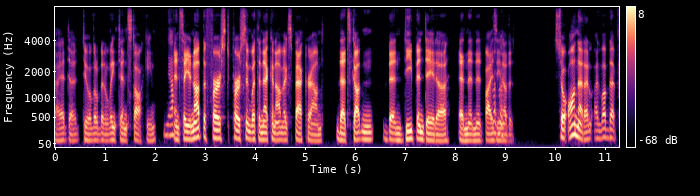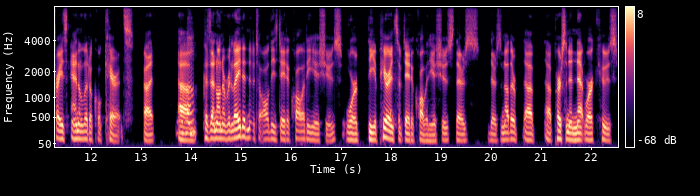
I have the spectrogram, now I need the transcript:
I, had to do a little bit of LinkedIn stalking. Yeah. And so you're not the first person with an economics background that's gotten been deep in data and then advising uh-huh. others. So on that, I, I, love that phrase, analytical carrots, right? Because uh-huh. um, then on a related note to all these data quality issues or the appearance of data quality issues, there's there's another uh, uh, person in network whose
